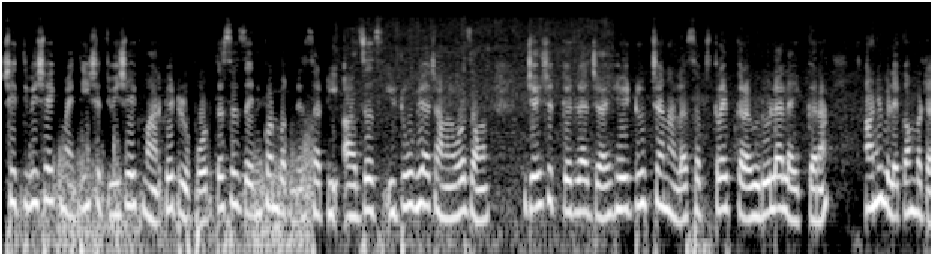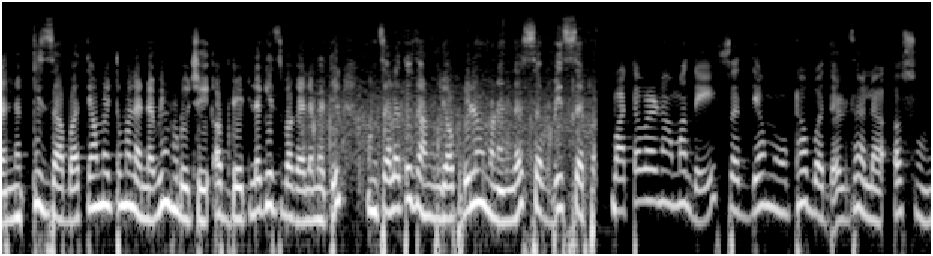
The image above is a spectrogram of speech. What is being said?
शेतीविषयक माहिती शेतीविषयक मार्केट रिपोर्ट तसेच जेणकोन बघण्यासाठी आजच यूट्यूब या चॅनलवर जाऊन जय शेतकरीला जय हे यूट्यूब चॅनलला सबस्क्राईब करा व्हिडिओला लाईक करा. आणि वेलकम बटन नक्कीच दाबा त्यामुळे तुम्हाला नवीन व्हिडिओचे अपडेट लगेच बघायला मिळतील. मग चला तर जाणून घ्या. पुढील हवामान सव्वीस वातावरणामध्ये सध्या मोठा बदल झाला असून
